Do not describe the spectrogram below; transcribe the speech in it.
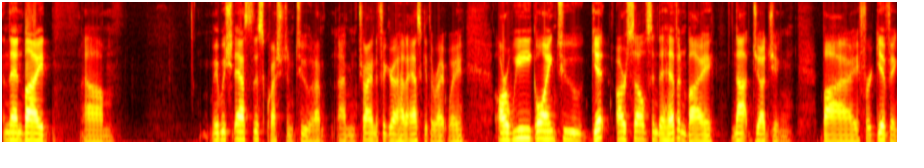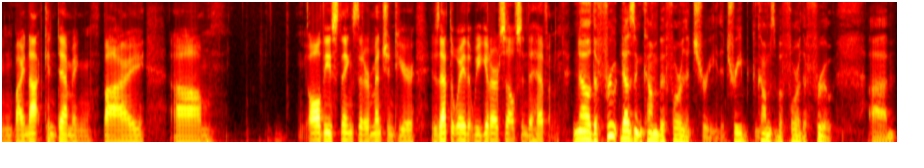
and then by um, maybe we should ask this question too and I'm, I'm trying to figure out how to ask it the right way. Are we going to get ourselves into heaven by not judging by forgiving by not condemning by um, all these things that are mentioned here? Is that the way that we get ourselves into heaven? No the fruit doesn't come before the tree. The tree comes before the fruit. Um,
